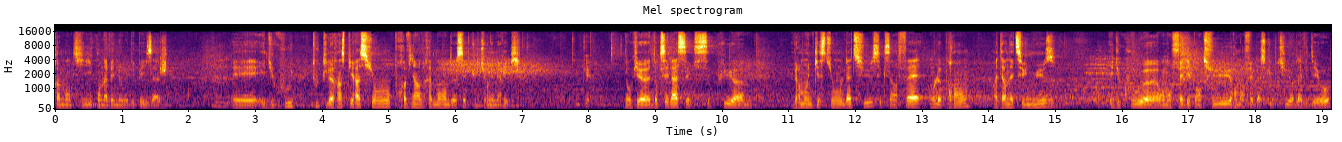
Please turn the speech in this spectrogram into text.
romantique, on avait nos, des paysages. Et, et du coup, toute leur inspiration provient vraiment de cette culture numérique. Donc donc c'est là, c'est plus vraiment une question là-dessus, c'est que c'est un fait, on le prend, Internet c'est une muse, et du coup euh, on en fait des peintures, on en fait de la sculpture, de la vidéo.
